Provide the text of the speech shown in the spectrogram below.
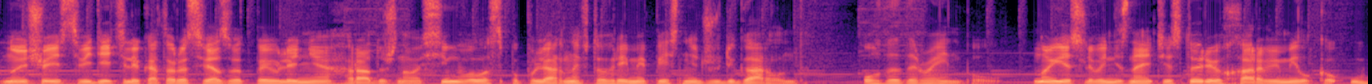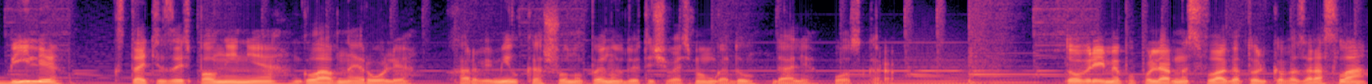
Но еще есть свидетели, которые связывают появление радужного символа с популярной в то время песней Джуди Гарланд «Over the Rainbow». Но если вы не знаете историю, Харви Милка убили. Кстати, за исполнение главной роли Харви Милка Шону Пену в 2008 году дали Оскара то время популярность флага только возросла,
